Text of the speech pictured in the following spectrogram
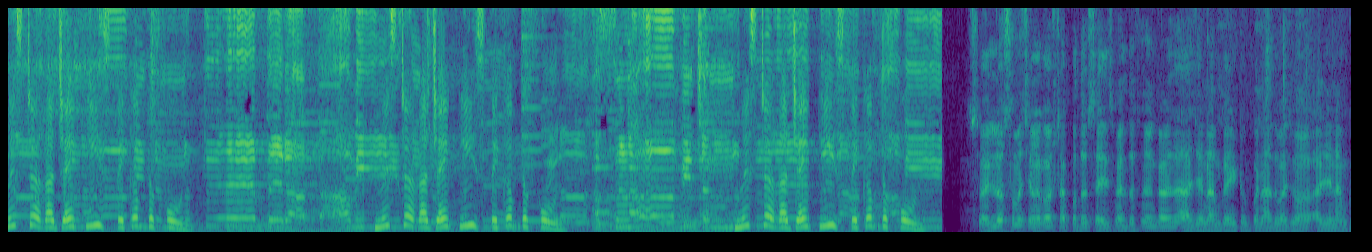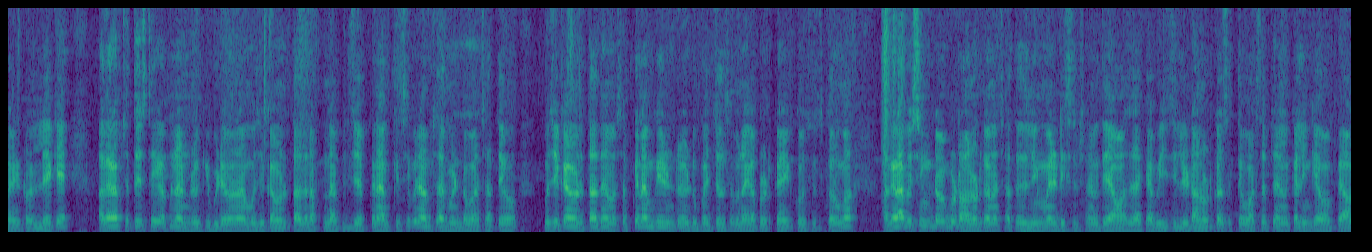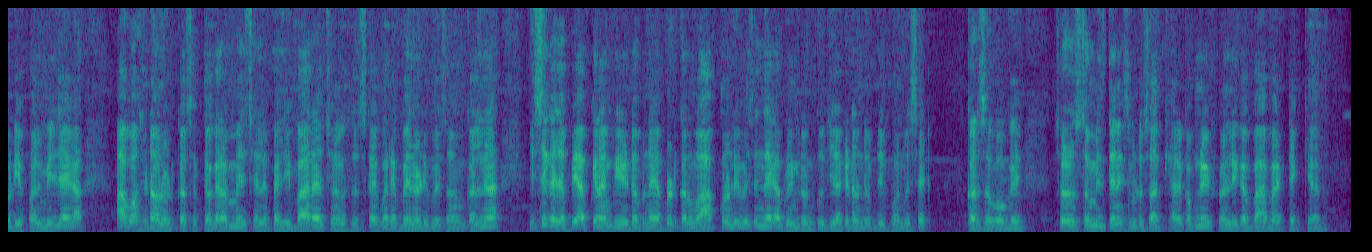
Mr. Ajay, please pick up the phone. Mr. Ajay, please pick up the phone. Mr. Ajay, please pick up the phone. So hello so मैं channel को start करता हूँ मैं दोस्तों करना अजय नाम का इंटो बना दो अजय नाम का इंटो लेके, अगर आप चाहते हो इस तरह अपने नाम की वीडियो बनाना, मुझे कमेंट बता देना, अपना जेब के नाम, किसी भी नाम से आप बनाना चाहते हो, मुझे कमेंट बता देना सबके नाम के इंटो यूट्यूब पर जल्द से बनाकर अपलोड करने की कोशिश करूँगा। अगर आप इस इंटो को डाउनलोड करना चाहते हो लिंक मैंने डिस्क्रिप्शन में दिया वहाँ से जाकर आप इजीली डाउनलोड कर सकते हो। व्हाट्सएप चैनल का लिंक है, वहाँ पर ऑडियो फ़ाइल मिल जाएगा, आप वहाँ से डाउनलोड कर सकते हो। अगर आप मेरे चैनल पहली बार है चैनल को सब्सक्राइब करें बेल नोटिफिकेशन कर लेना। इससे का जब भी आपके नाम की इंटो बनाए अपलोड करूँगा, आपको नोटिफिकेशन जाएगा, आप इंटोन को जाकर डाउनलोड फ़ोन में सेट कर सकोगे। चलो दोस्तों, मिलते हैं नेक्स्ट वीडियो साथ। ख्याल अपने फैमिली का। Bye bye take care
